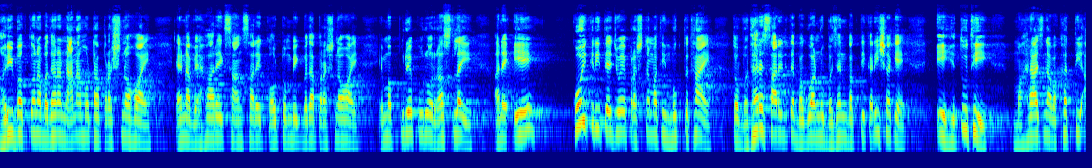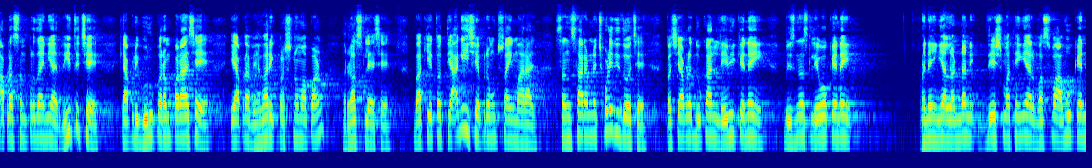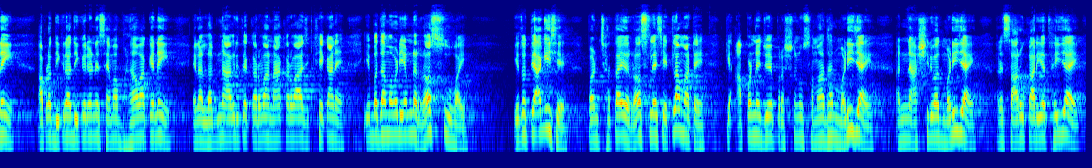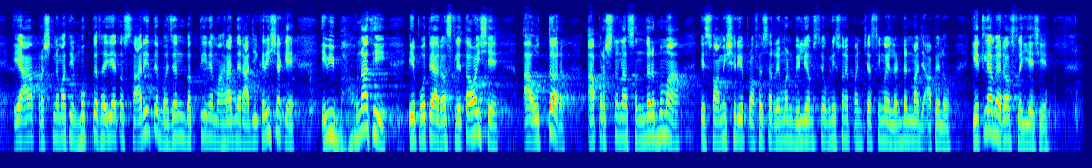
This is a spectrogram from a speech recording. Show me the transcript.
હરિભક્તોના બધાના નાના મોટા પ્રશ્નો હોય, એના વ્યવહારિક, સાંસારિક, કૌટુંબિક બધા પ્રશ્નો હોય, એમાં પૂરેપૂરો રસ લઈ અને એ કોઈક રીતે જો એ પ્રશ્નમાંથી મુક્ત થાય, તો વધારે સારી રીતે ભગવાનનું ભજન ભક્તિ કરી શકે. એ હેતુથી મહારાજના વખતથી આપણા સંપ્રદાયની આ રીત છે કે આપણી ગુરુ પરંપરા છે, એ આપણા વ્યવહારિક પ્રશ્નોમાં પણ રસ લે છે. બાકી એ તો ત્યાગી છે પ્રમુખ સ્વામી મહારાજ. સંસાર એમને છોડી દીધો છે. પછી આપણે દુકાન લેવી કે નહીં બિઝનેસ લેવો કે નહીં અને અહીંયા લંડન દેશમાંથી અહીંયા વસવા આવવું કે નહીં, આપણા દીકરા દીકરીઓને શેમાં ભણાવવા કે નહીં, એના લગ્ન આવી રીતે કરવા ના કરવા આજ ઠેકાણે, એ બધામાં વળી એમને રસ શું હોય? એ તો ત્યાગી છે. પણ છતાં એ રસ લે છે એટલા માટે કે આપણને જો એ પ્રશ્નનું સમાધાન મળી જાય અને આશીર્વાદ મળી જાય, અને સારું કાર્ય થઈ જાય, એ આ પ્રશ્નમાંથી મુક્ત થઈ જાય, તો સારી રીતે ભજન ભક્તિને મહારાજને રાજી કરી શકે એવી ભાવનાથી એ પોતે આ રસ લેતા હોય છે. આ ઉત્તર આ પ્રશ્નના સંદર્ભમાં એ સ્વામીશ્રીએ પ્રોફેસર રેમન્ડ વિલિયમ્સને ઓગણીસો ને પંચ્યાસીમાં લંડનમાં જ આપેલો. કે એટલે અમે રસ લઈએ છીએ.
